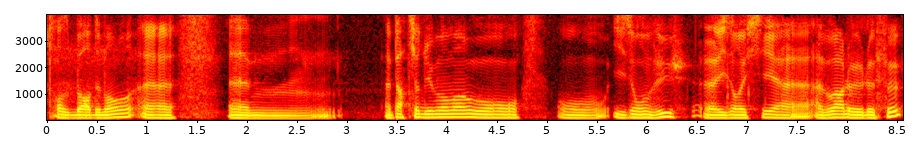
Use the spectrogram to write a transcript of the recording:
transbordement, euh, euh, à partir du moment où on- on- ils ont vu, euh, ils ont réussi à, à voir le, le feu,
